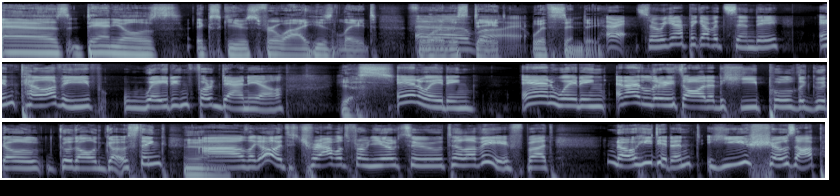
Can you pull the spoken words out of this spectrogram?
as Daniel's excuse for why he's late for oh, this Oh, date boy. with Cindy. All right, so we're gonna pick up with Cindy in Tel Aviv, waiting for Daniel, Yes. and waiting, and waiting, and I literally thought that he pulled the good old, good old ghosting. Yeah. I was like, oh, it traveled from New York to Tel Aviv, but no, he didn't. He shows up,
